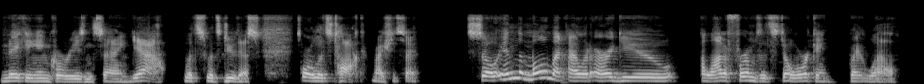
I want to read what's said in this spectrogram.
making inquiries and saying, yeah, let's, let's do this or let's talk, I should say. So in the moment, I would argue a lot of firms that's still working quite well,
